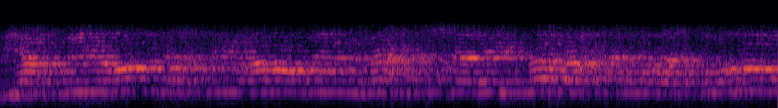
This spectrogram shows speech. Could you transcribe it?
يطيرون في أرض المحشر فرحا وسرورا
